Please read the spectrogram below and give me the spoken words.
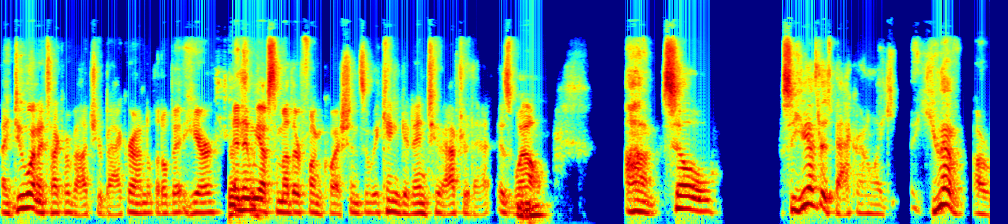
I do want to talk about your background a little bit here. Sure, and then sure. we have some other fun questions that we can get into after that as well. Mm-hmm. Um, so so you have this background like you have a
